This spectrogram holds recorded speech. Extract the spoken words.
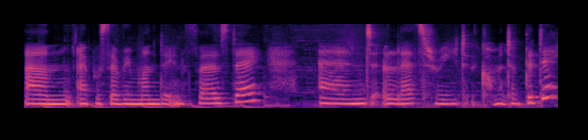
Um, I post every Monday and Thursday. And let's read the comment of the day.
